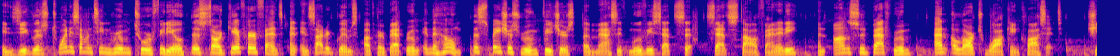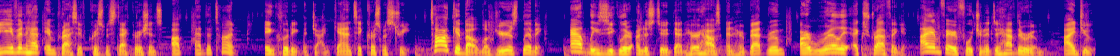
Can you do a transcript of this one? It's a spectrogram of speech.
In Ziegler's 2017 room tour video, the star gave her fans an insider glimpse of her bedroom in the home. The spacious room features a massive movie set set style vanity, an ensuite bathroom, and a large walk-in closet. She even had impressive Christmas decorations up at the time including a gigantic Christmas tree. Talk about luxurious living. Adley Ziegler understood that her house and her bedroom are really extravagant. I am very fortunate to have the room. I do.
